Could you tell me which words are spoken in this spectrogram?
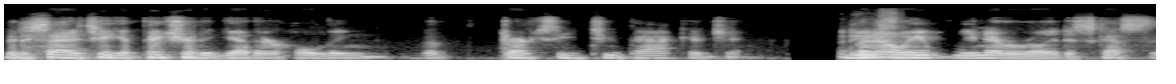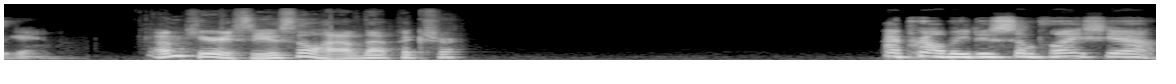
we decided to take a picture together holding the Dark Seed 2 packaging. Do But you no, we, we never really discussed the game. I'm curious, do you still have that picture? I probably do someplace, yeah.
